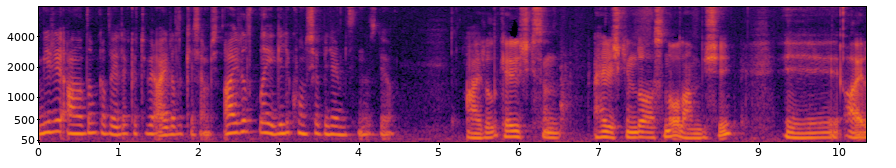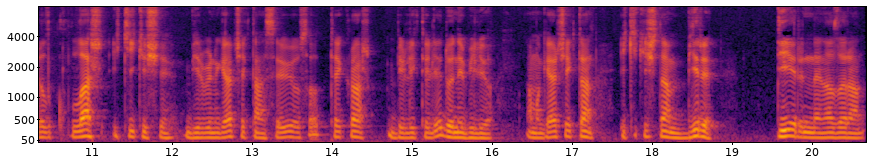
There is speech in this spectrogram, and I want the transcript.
Biri anladığım kadarıyla kötü bir ayrılık yaşamış. Ayrılıkla ilgili konuşabilir misiniz diyor. Ayrılık her ilişkisinin her ilişkinin doğasında olan bir şey. Ee, ayrılıklar iki kişi birbirini gerçekten seviyorsa tekrar birlikteliğe dönebiliyor. Ama gerçekten iki kişiden biri diğerine nazaran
